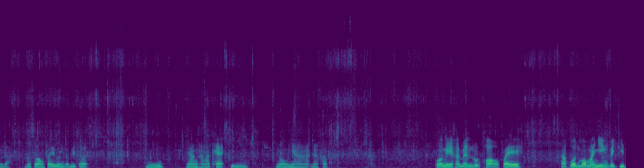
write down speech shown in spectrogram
นี่แหละมาส่องไฟเบิ่งก็มีแต่หมูย่างหาแทะกินเงาหยานะครับ พวกนี้คันแม่นรุดข้อออกไป ถ้าคนบ่มายิงไปกิน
